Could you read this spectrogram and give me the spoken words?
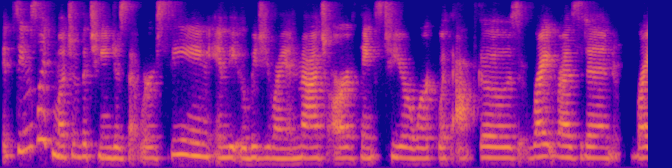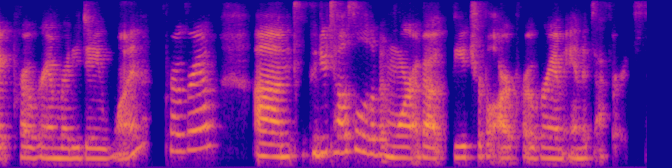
it seems like much of the changes that we're seeing in the OBGYN match are thanks to your work with APGO's Right Resident, Right Program, Ready Day One program. Um, could you tell us a little bit more about the Triple R program and its efforts?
